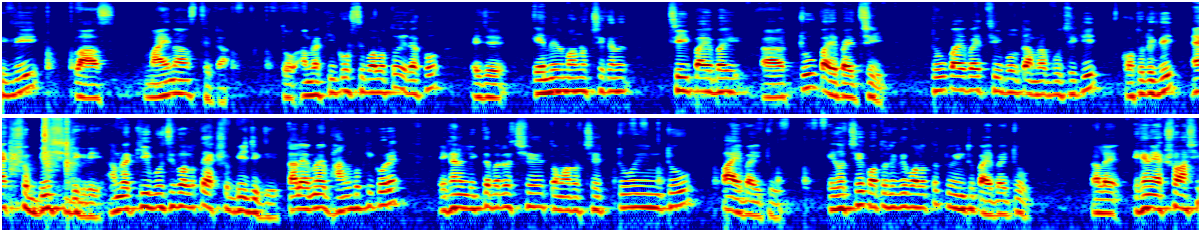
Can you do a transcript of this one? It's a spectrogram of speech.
degree plus minus theta তো আমরা কি করছি বলো তো এই দেখো, এই যে এন এর মান হচ্ছে এখানে three pi by two pi by three two pi by three বলতে আমরা বুঝি কি? কত ডিগ্রি? একশো বিশ ডিগ্রি। আমরা কি বুঝি বলো তো? একশো বিশ ডিগ্রি। তাহলে আমরা ভাঙবো কী করে? এখানে লিখতে পারি হচ্ছে, তোমার হচ্ছে two into pi by two এ হচ্ছে কত ডিগ্রি বলো তো? Two into pi by two তাহলে এখানে একশো আশি,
